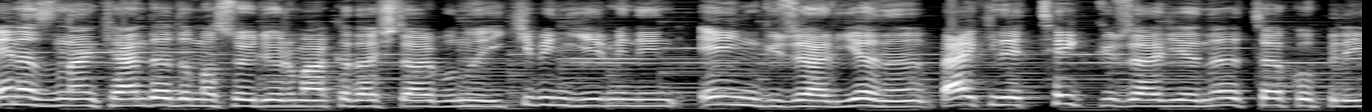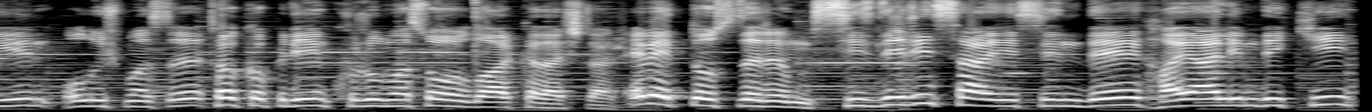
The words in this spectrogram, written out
en azından kendi adıma söylüyorum arkadaşlar bunu 2020'nin en güzel yanı belki de tek güzel yanı Taco Play'in oluşması, Taco Play'in kurulması oldu arkadaşlar. Evet dostlarım sizlerin sayesinde hayalimdeki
